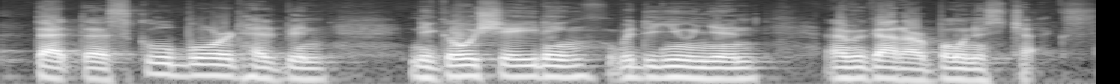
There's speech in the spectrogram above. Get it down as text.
that the school board had been negotiating with the union and we got our bonus checks.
